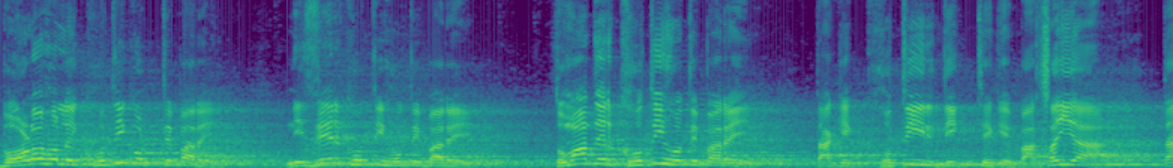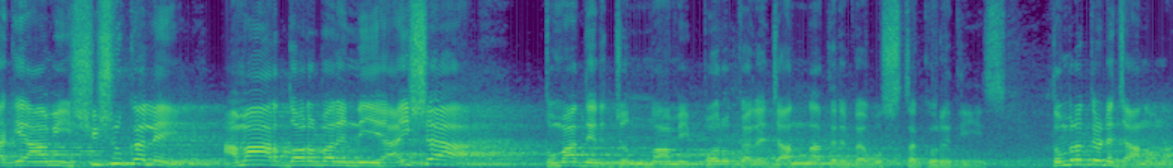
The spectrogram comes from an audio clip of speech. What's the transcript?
বড় হলে ক্ষতি করতে পারে, নিজের ক্ষতি হতে পারে, তোমাদের ক্ষতি হতে পারে, তাকে ক্ষতির দিক থেকে বাঁচাইয়া, তাকে আমি শিশুকালে আমার দরবারে নিয়ে আইসা, তোমাদের জন্য আমি পরকালে জান্নাতের ব্যবস্থা করে দিয়েছি। তোমরা তো এটা জানো না।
